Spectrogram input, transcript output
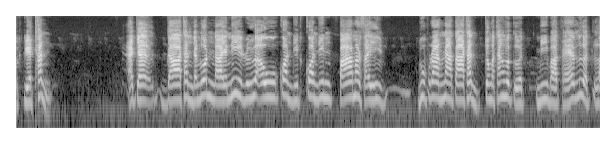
ธเกลียดท่าน อาจจะด่าท่านอย่างน้นด่าอย่างนี้หรือเอาก้อนดินก้อนดินปามาใส่รูปร่างหน้าตาท่านจนกระทั่งว่าเกิด มีบาดแผลเลือดไหล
